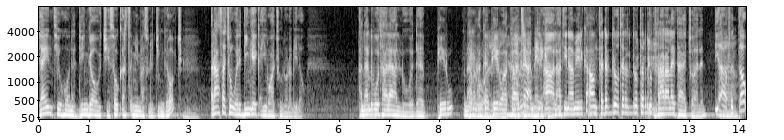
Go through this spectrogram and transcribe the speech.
ጃይንት የሆነ ድንጋዮች የሰው ቅርጽ የሚመስሉ ድንጋዮች ራሳቸውን ወደ ድንጋይ ቀይሯቸው ነው ነው የሚለው አንዳንድ ቦታ ላይ አሉ ወደ ፔሩ ምናምን ፔሩ አካባቢ ላይ ላቲን አሜሪካ አሁን ተደርድረው ተደርድረው ተደርድረው ተራራ ላይ ታያቸዋለን። እንዲህ አፍጠው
